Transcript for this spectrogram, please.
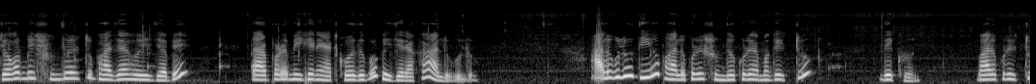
যখন বেশ সুন্দর একটু ভাজা হয়ে যাবে, তারপর আমি এখানে অ্যাড করে দেবো ভেজে রাখা আলুগুলো। আলুগুলো দিয়েও ভালো করে সুন্দর করে আমাকে একটু, দেখুন, ভালো করে একটু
